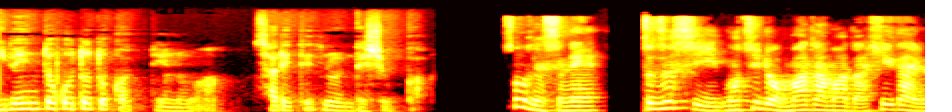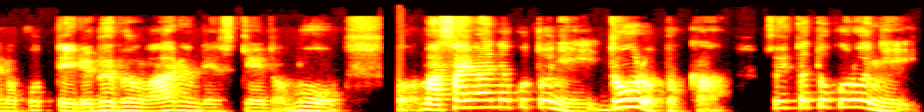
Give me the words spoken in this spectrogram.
イベントごととかっていうのはされてるんでしょうか？そうですね。珠洲市、もちろんまだまだ被害残っている部分はあるんですけれども、まあ幸いなことに道路とか、そういったところに、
